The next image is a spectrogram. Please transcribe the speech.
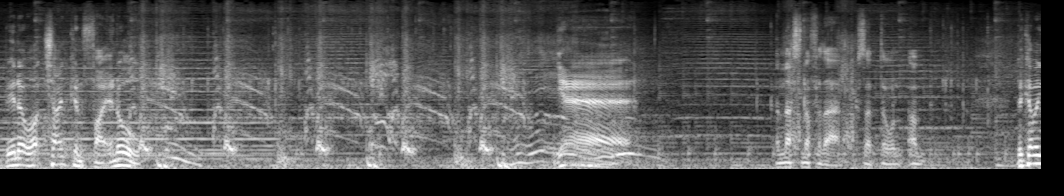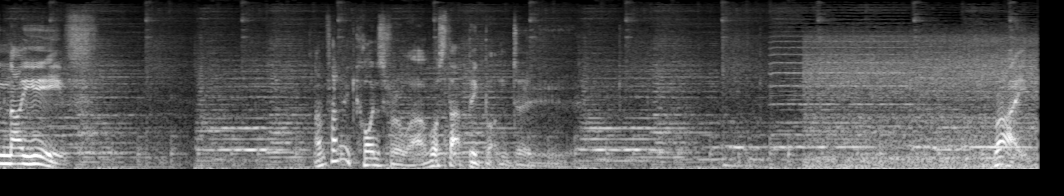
But you know what? Chang can fight and all. Yeah! And that's enough of that because I don't. I'm becoming naive. I'm finding coins for a while. What's that big button do? Right.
